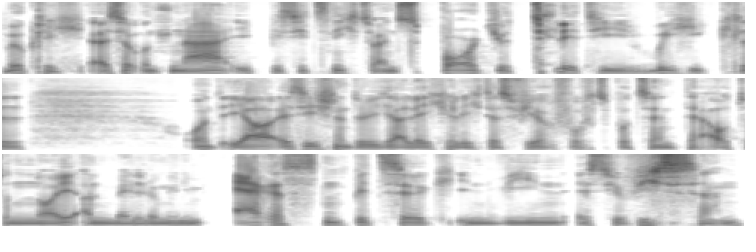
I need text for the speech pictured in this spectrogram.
Wirklich. Also, und na, ich besitze nicht so ein Sport Utility Vehicle. Und ja, es ist natürlich auch lächerlich, dass 54 Prozent der Autoneuanmeldungen im ersten Bezirk in Wien SUVs sind.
